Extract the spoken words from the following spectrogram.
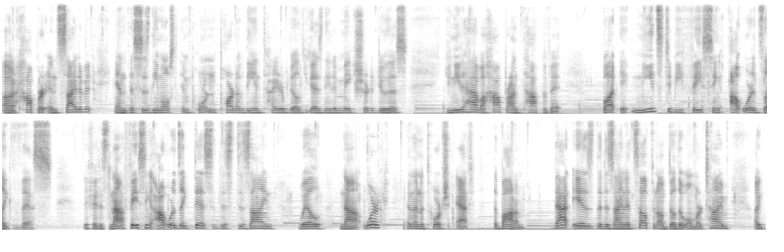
a hopper inside of it, and this is the most important part of the entire build. You guys need to make sure to do this. You need to have a hopper on top of it, but it needs to be facing outwards like this. If it is not facing outwards like this, this design will not work, and then a torch at the bottom that is the design itself and I'll build it one more time. And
